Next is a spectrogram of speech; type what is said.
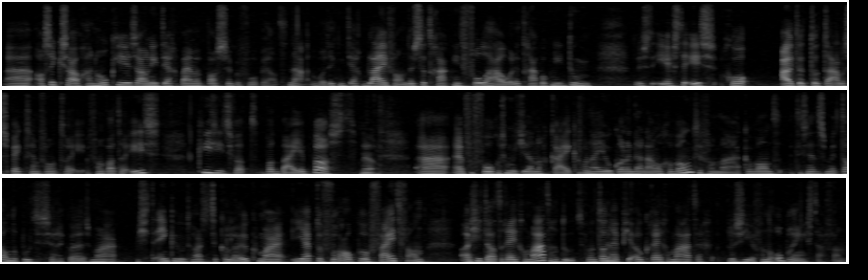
Eh, als ik zou gaan hockeyen, zou niet echt bij me passen bijvoorbeeld. Nou, daar word ik niet echt blij van. Dus dat ga ik niet volhouden, dat ga ik ook niet doen. Dus de eerste is, goh, uit het totale spectrum van, wat er- van wat er is, kies iets wat, wat bij je past. Ja. Uh, en vervolgens moet je dan nog kijken van hey, hoe kan ik daar nou een gewoonte van maken? Want het is net als met tandenpoetsen, zeg ik wel eens. Maar als je het één keer doet, hartstikke leuk. Maar je hebt er vooral profijt van als je dat regelmatig doet. Want dan Ja. heb je ook regelmatig het plezier van de opbrengst daarvan.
